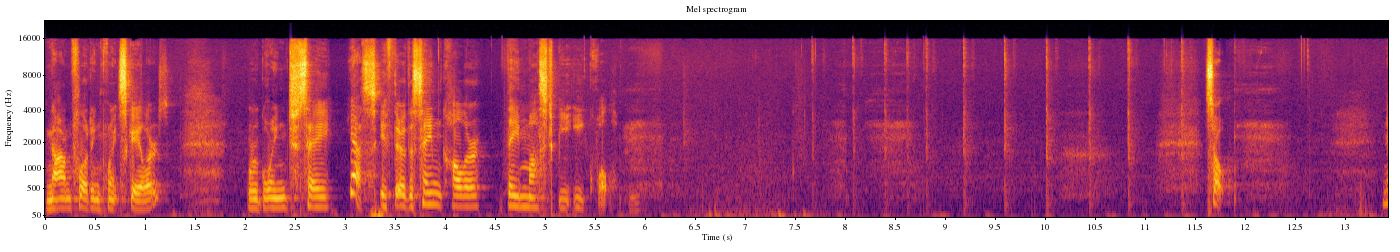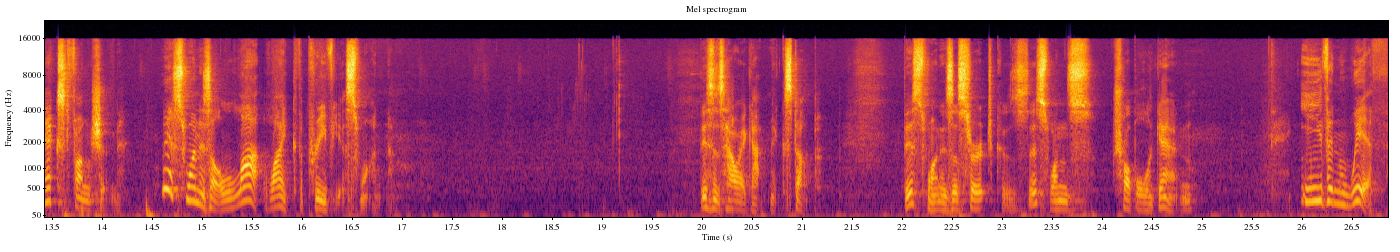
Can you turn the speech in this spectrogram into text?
non-floating point scalars, we're going to say, yes, if they're the same color, they must be equal. So, next function. This one is a lot like the previous one. This is how I got mixed up. This one is a search because this one's trouble again. Even with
